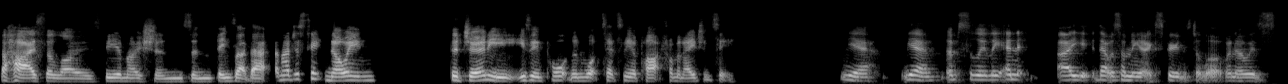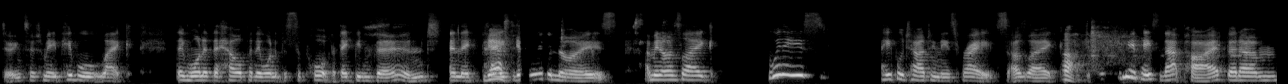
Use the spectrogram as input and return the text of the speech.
the highs, the lows, the emotions, and things like that. And I just think knowing the journey is important and what sets me apart from an agency. Yeah, yeah, absolutely. And I that was something I experienced a lot when I was doing social media. People like they wanted the help and they wanted the support, but they'd been burned and they'd paid yes. through the nose. I mean, I was like, who are these people charging these rates? I was like, oh. give me a piece of that pie. But um,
